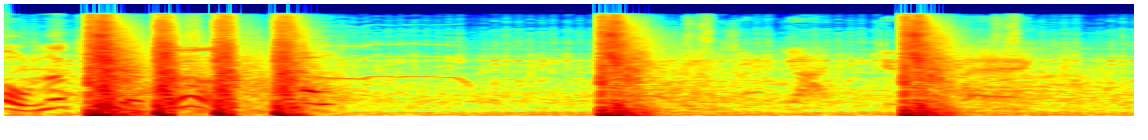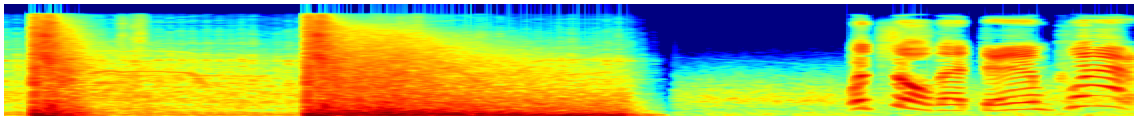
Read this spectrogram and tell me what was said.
Oh, look here, gun. What's all that damn clatter?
